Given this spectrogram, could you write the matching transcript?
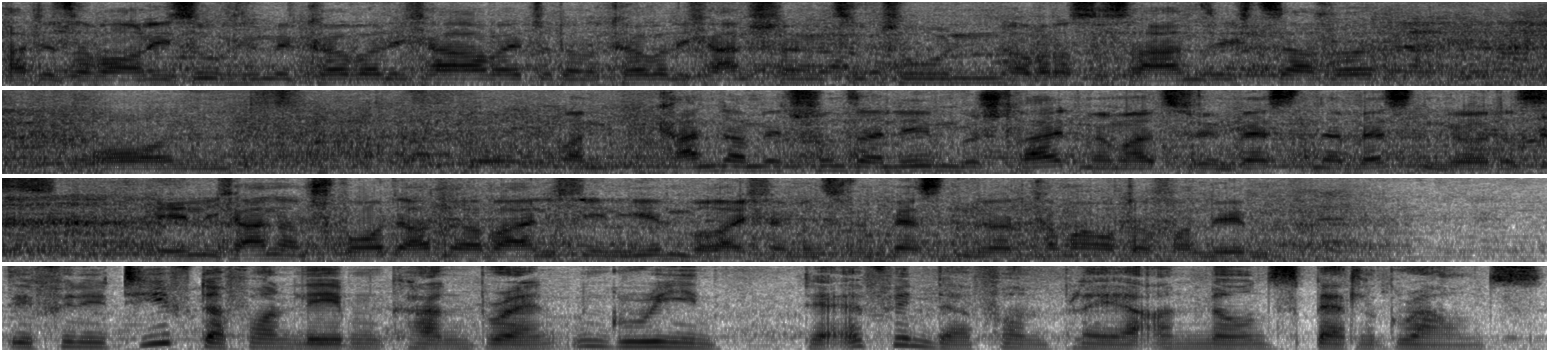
Hat jetzt aber auch nicht so viel mit körperlicher Arbeit oder mit körperlicher Anstrengung zu tun, aber das ist eine Ansichtssache. Und man kann damit schon sein Leben bestreiten, wenn man zu den Besten der Besten gehört. Das ist ähnlich anderen Sportarten, aber eigentlich in jedem Bereich. Wenn man zu den Besten gehört, kann man auch davon leben. Definitiv davon leben kann Brandon Green, der Erfinder von Player Unknowns Battlegrounds.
